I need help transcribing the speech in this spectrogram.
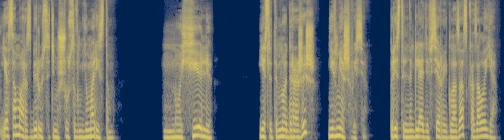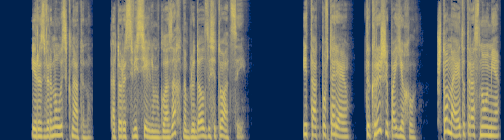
Я сама разберусь с этим шусовым юмористом». «Но Хелли...» «Если ты мной дорожишь, не вмешивайся», пристально глядя в серые глаза, сказала я. И развернулась к Натану, который с весельем в глазах наблюдал за ситуацией. «Итак, повторяю, ты крышей поехал. Что на этот раз на уме?»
